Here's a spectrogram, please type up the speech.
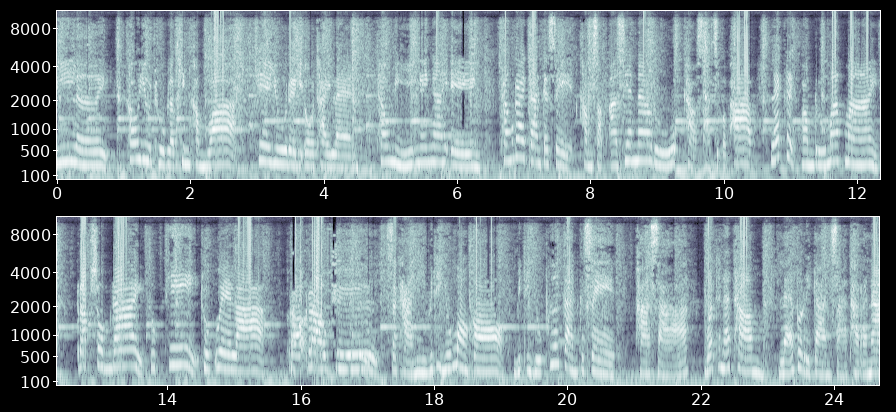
นี่เลย เข้า YouTube แล้วพิมพ์คำว่า KU Radio Thailand เท่านี้ง่ายๆเอง ทั้งรายการเกษตรคำศัพท์อาเซียนน่ารู้ ข่าวสารสุขภาพ และเกร็ดความรู้มากมาย รับชมได้ทุกที่ทุกเวลา เพราะเราคือ สถานีวิทยุมก วิทยุเพื่อการเกษตร ภาษา วัฒนธรรม และบริการสาธารณะ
